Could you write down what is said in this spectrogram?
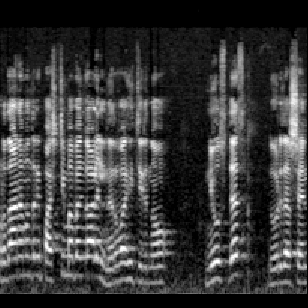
പ്രധാനമന്ത്രി പശ്ചിമ ബംഗാളിൽ നിർവഹിച്ചിരുന്നു. News desk Doordarshan.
